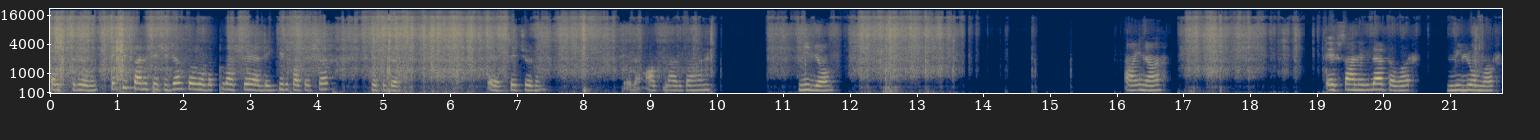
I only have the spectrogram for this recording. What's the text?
Karıştırıyorum. 8 tane seçeceğim. Sonra da Clash Royale'de girip arkadaşlar yapacağız. Evet seçiyorum. Şöyle altlardan milyon Aynen. Efsaneviler de var. Milyonlar.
